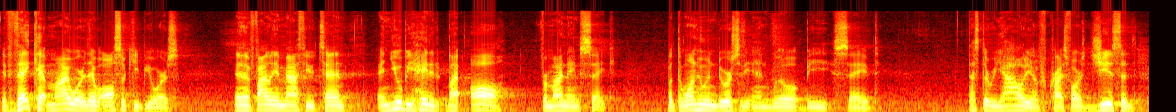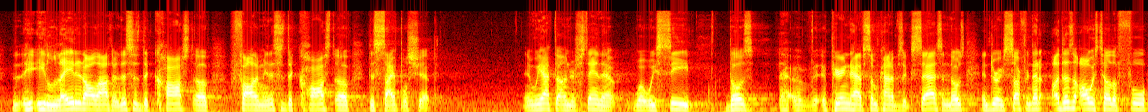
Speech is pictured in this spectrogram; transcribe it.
If they kept my word, they will also keep yours. And then finally in Matthew 10, and you will be hated by all for my name's sake, but the one who endures to the end will be saved. That's the reality of Christ's followers. Jesus said, he, he laid it all out there. This is the cost of following me. This is the cost of discipleship. And we have to understand that what we see, those appearing to have some kind of success and those enduring suffering, that doesn't always tell the full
